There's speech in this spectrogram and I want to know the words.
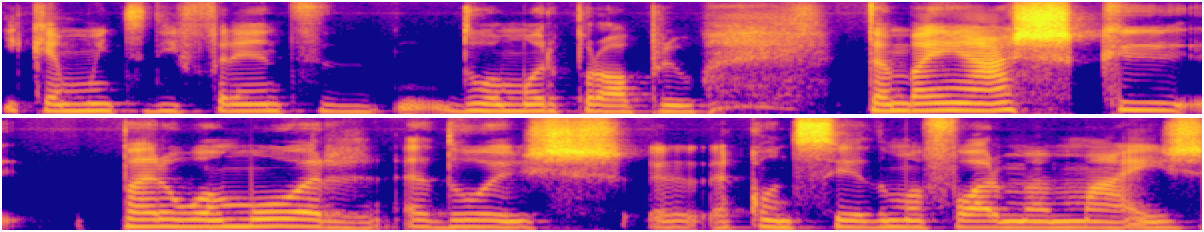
e que é muito diferente do amor próprio. Também acho que para o amor a dois eh, acontecer de uma forma mais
